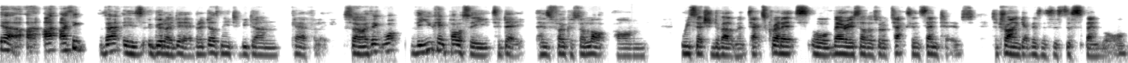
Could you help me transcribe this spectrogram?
Yeah, I, I, think that is a good idea, but it does need to be done carefully. So I think what the UK policy to date has focused a lot on research and development tax credits or various other sort of tax incentives to try and get businesses to spend more.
